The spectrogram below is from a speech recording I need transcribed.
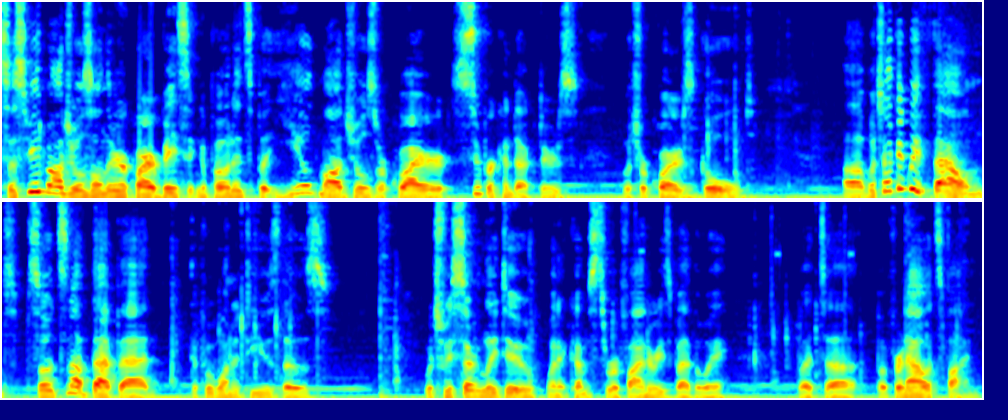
So speed modules only require basic components, but yield modules require superconductors, which requires gold, uh, which I think we found. So it's not that bad if we wanted to use those, which we certainly do when it comes to refineries, by the way. But uh, but for now, it's fine.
